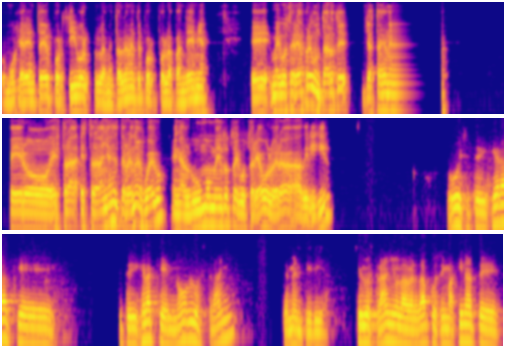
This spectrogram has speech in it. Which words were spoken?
como gerente deportivo, lamentablemente por, por la pandemia. Eh, me gustaría preguntarte, ya estás en el... Pero extrañas el terreno de juego, ¿en algún momento te gustaría volver a dirigir? Uy, si te dijera que, si te dijera que no lo extraño, te mentiría. Si lo extraño, la verdad, pues imagínate,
